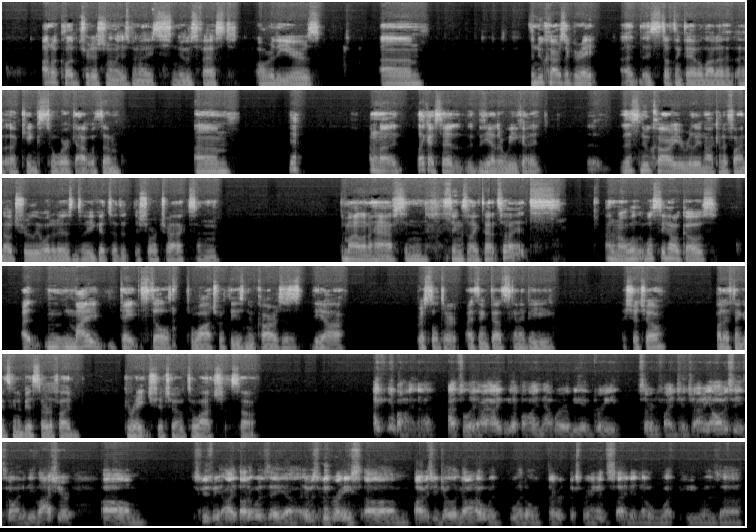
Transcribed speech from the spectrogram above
Auto Club traditionally has been a snooze fest over the years. Um, the new cars are great. Uh, I still think they have a lot of uh, kinks to work out with them. Um, I don't know. Like I said the other week, I, this new car, you're really not going to find out truly what it is until you get to the, the short tracks and the mile and a halfs and things like that. So it's, I don't know. We'll we'll see how it goes. I, my date still to watch with these new cars is the uh, Bristol Dirt. I think that's going to be a shit show, but I think it's going to be a certified great shit show to watch. So I can get behind that. Absolutely, I, I can get behind that. Where it'll be a great certified show. I mean, obviously, it's going to be last year. Um, excuse me. I thought it was a uh, it was a good race. Um, obviously, Joe Logano with little dirt experience. I didn't know what he was. Uh,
